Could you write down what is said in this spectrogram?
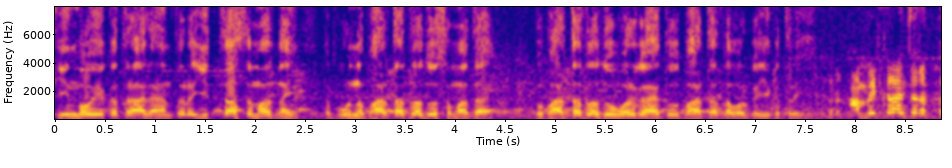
तीन भाऊ एकत्र आल्यानंतर इथचा समाज नाही तर पूर्ण भारतातला जो समाज आहे तो भारतातला जो वर्ग आहे तो भारतातला वर्ग एकत्र येईल आंबेडकरांचं रक्त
